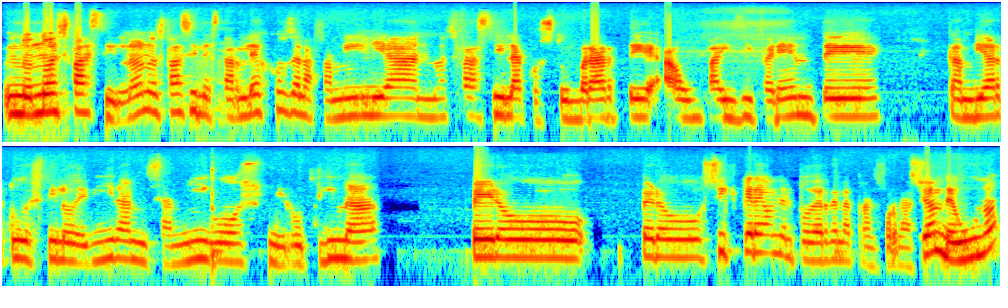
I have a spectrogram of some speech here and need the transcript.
no, no, es fácil, ¿no? No es fácil estar lejos de la familia, no es fácil acostumbrarte a un país diferente, cambiar tu estilo de vida, mis amigos, mi rutina, pero, pero sí creo en el poder de la transformación de uno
